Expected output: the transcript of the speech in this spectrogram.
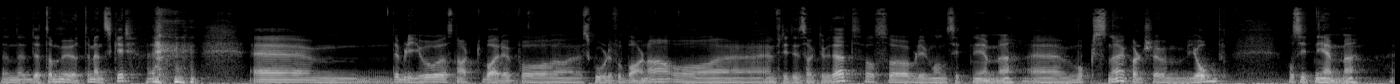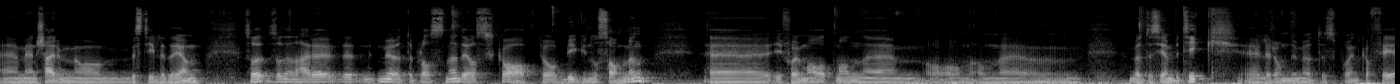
den, dette å møte mennesker Det blir jo snart bare på skole for barna og en fritidsaktivitet. Og så blir man sittende hjemme. Voksne, kanskje jobb, og sittende hjemme. Eh, med en skjerm og bestille det hjem. Så, så her, det, møteplassene, det å skape og bygge noe sammen eh, i form av at man eh, om, om eh, møtes i en butikk, eller om du møtes på en kafé,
